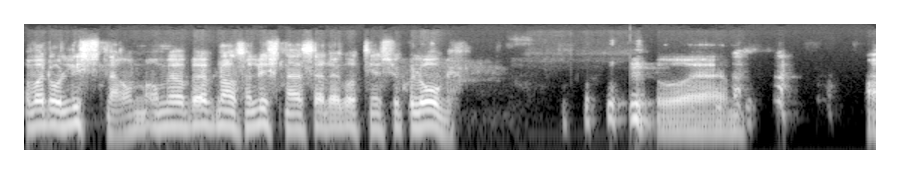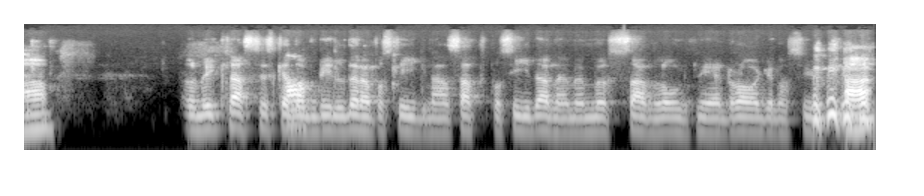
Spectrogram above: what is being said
Och vad då lyssna? Om, om jag behövde någon som lyssnar så hade jag gått till en psykolog. Så, eh, ja. De är klassiska ja. de bilderna på Stig när han satt på sidan med mössan långt neddragen och sur. Ja.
